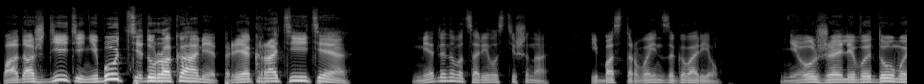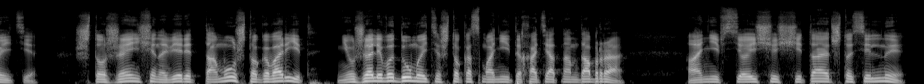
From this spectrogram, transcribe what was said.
«Подождите, не будьте дураками! Прекратите!» Медленно воцарилась тишина, и Бастервейн заговорил. «Неужели вы думаете, что женщина верит тому, что говорит? Неужели вы думаете, что космониты хотят нам добра? Они все еще считают, что сильны.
